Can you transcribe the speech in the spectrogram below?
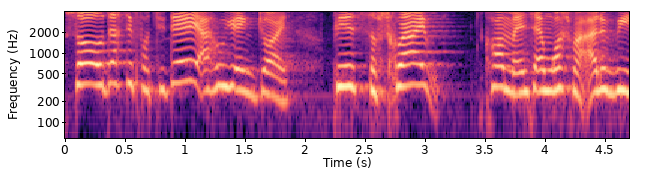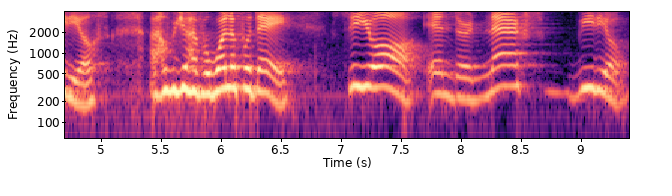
So that's it for today. I hope you enjoyed. Please subscribe, comment, and watch my other videos. I hope you have a wonderful day. See you all in the next video.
